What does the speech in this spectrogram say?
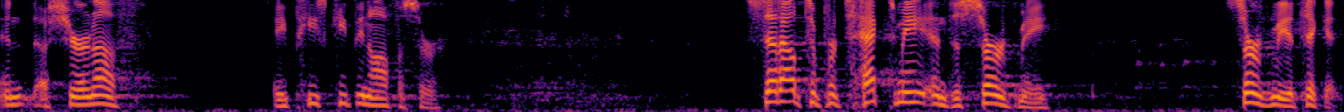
and uh, sure enough, a peacekeeping officer set out to protect me and to serve me served me a ticket.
